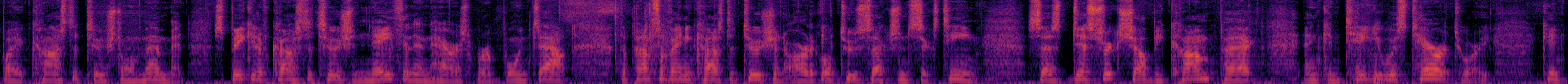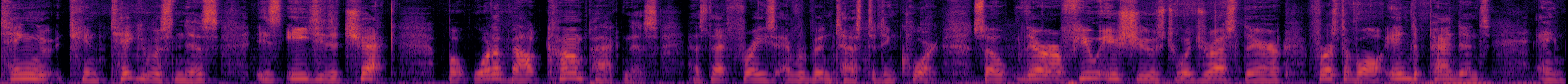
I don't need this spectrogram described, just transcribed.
by a constitutional amendment. Speaking of Constitution, Nathan in Harrisburg points out the Pennsylvania Constitution, Article 2, Section 16, says districts shall be compact and contiguous territory. Contiguousness is easy to check, but what about compactness? Has that phrase ever been tested in court? So there are a few issues to address there. First of all, independence, and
